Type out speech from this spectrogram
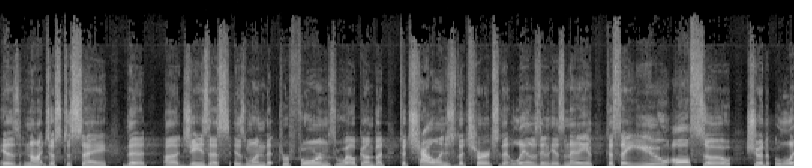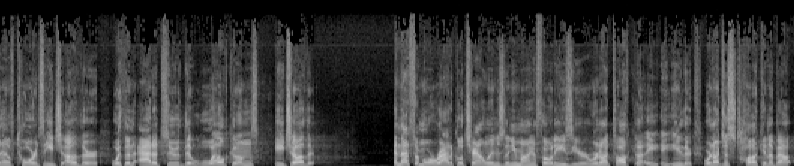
is not just to say that uh, Jesus is one that performs welcome, but to challenge the church that lives in his name to say, you also should live towards each other with an attitude that welcomes each other. And that's a more radical challenge than you might have thought easier. We're not talking uh, either. We're not just talking about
